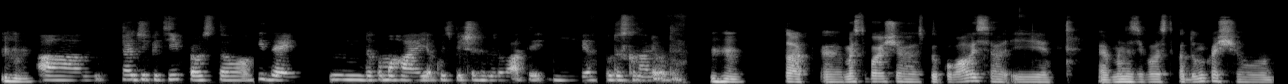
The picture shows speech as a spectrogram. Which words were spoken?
Мгм. А ChatGPT просто ідей допомагає якось більше генерувати і удосконалювати. Мгм. Так, е, ми з тобою ще спілкувалися, і е, в мене з'явилася така думка, що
